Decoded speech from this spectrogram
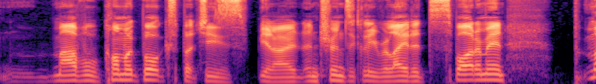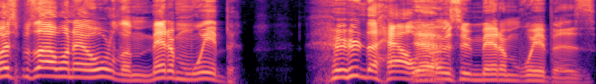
Marvel comic books, but she's you know intrinsically related to Spider Man. Most bizarre one out of all of them, Madame Web. Who the hell Yeah. knows who Madame Web is?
